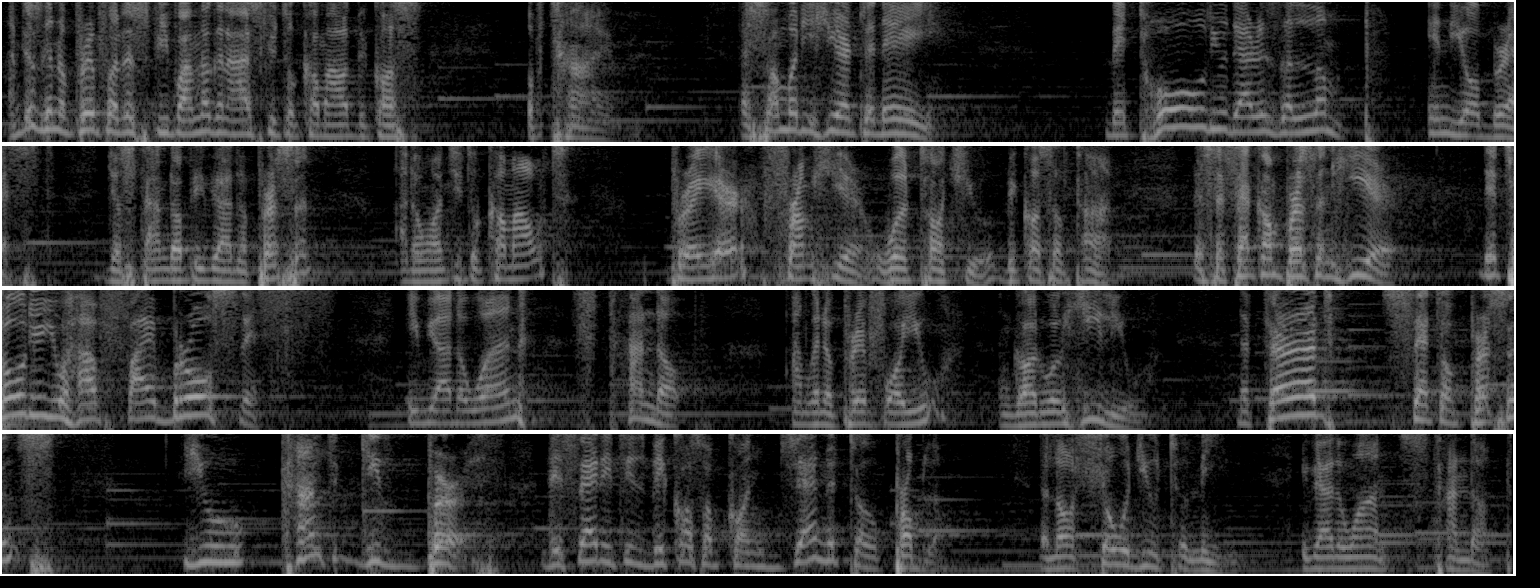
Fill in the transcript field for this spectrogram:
I'm just going to pray for these people. I'm not going to ask you to come out because of time. There's somebody here today, they told you there is a lump in your breast. Just stand up if you are the person. I don't want you to come out. Prayer from here will touch you because of time. There's a second person here. They told you you have fibrosis. If you are the one, stand up. I'm going to pray for you and God will heal you. The third set of persons, you can't give birth. They said it is because of congenital problem. The Lord showed you to me. If you are the one, stand up.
